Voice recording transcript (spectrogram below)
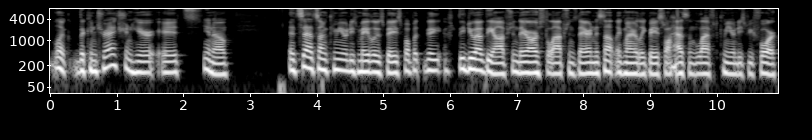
look, the contraction here, it's you know it's sad some communities may lose baseball, but they they do have the option. There are still options there, and it's not like minor league baseball hasn't left communities before.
